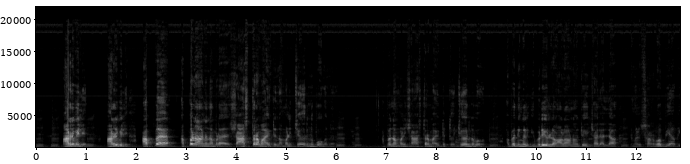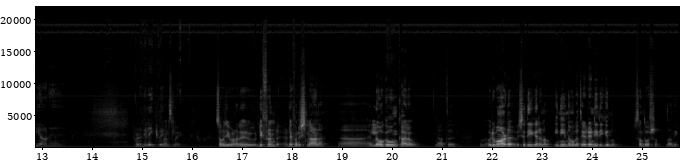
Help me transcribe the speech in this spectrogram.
അറിവിൽ. അറിവിൽ. അപ്പ അപ്പോഴാണ് നമ്മുടെ ശാസ്ത്രമായിട്ട് നമ്മൾ ചേർന്ന് പോകുന്നത്. ഉം. നമ്മൾ ശാസ്ത്രമായിട്ട് ചേർന്ന് പോകും. അപ്പൊ നിങ്ങൾ ഇവിടെയുള്ള ആളാണോ എന്ന് ചോദിച്ചാൽ അല്ല നിങ്ങൾ സർവവ്യാപിയാണ് മനസ്സിലായി. സ്വാമിജി വളരെ ഡിഫറെന്റ് ഡെഫിനേഷനാണ് ലോകവും കാലവും. അതിനകത്ത് ഒരുപാട് വിശദീകരണം ഇനിയും നമുക്ക് തേടേണ്ടിയിരിക്കുന്നു. സന്തോഷം. നന്ദി.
